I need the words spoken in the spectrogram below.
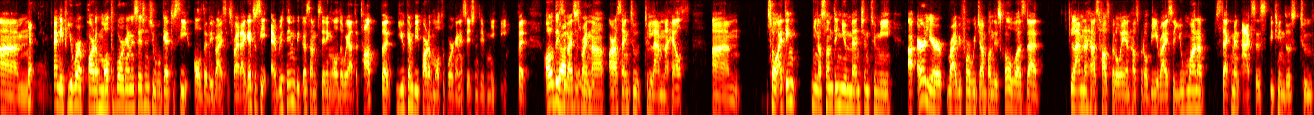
Um, yep. And if you were a part of multiple organizations, you will get to see all the devices, right? I get to see everything because I'm sitting all the way at the top, but you can be part of multiple organizations if need be. But all of these Got devices it. right now are assigned to to Lamna Health. Um, so I think you know something you mentioned to me uh, earlier right before we jump on this call was that lamna has hospital a and hospital b right? So you want to segment access between those two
